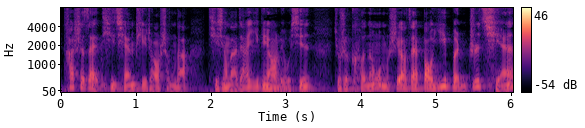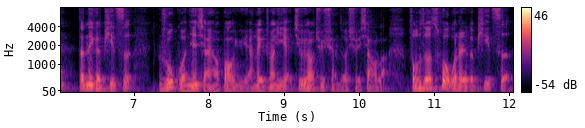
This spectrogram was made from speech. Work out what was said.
它是在提前批招生的。提醒大家一定要留心，就是可能我们是要在报一本之前的那个批次。如果您想要报语言类专业，就要去选择学校了，否则错过了这个批次，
